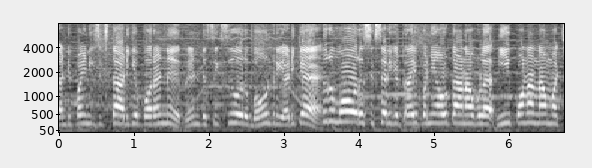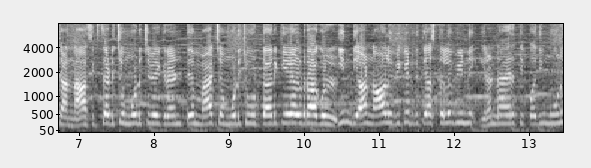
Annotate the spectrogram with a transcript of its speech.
கண்டிப்பா இன்னைக்கு சிக்ஸ் தான் அடிக்க போறேன்னு. ரெண்டு சிக்ஸ் ஒரு பவுண்டரி அடிக்க. திரும்ப ஒரு சிக்ஸ் அடிக்க ட்ரை பண்ணி அவுட் ஆனாப்புல நீ போனா என்ன மச்சான்? நான் சிக்ஸ் அடிச்சு முடிச்சு வைக்கிறேன்ட்டு மேட்சை முடிச்சு விட்டாரு கே எல் ராகுல். இந்தியா நாலு விக்கெட் வித்தியாசத்துல வின் இரண்டாயிரத்தி பதிமூணு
